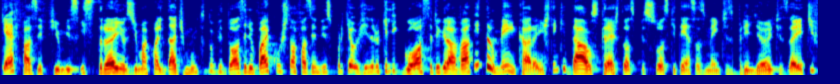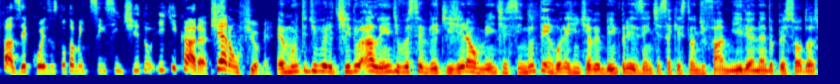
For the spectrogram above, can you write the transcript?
quer fazer filmes estranhos, de uma qualidade muito duvidosa, ele vai continuar fazendo isso porque é o gênero que ele gosta de gravar. E também, cara, a gente tem que dar os créditos às pessoas que têm essas mentes brilhantes aí, de fazer coisas totalmente sem sentido e que, cara, geram um filme. É muito divertido, além de você ver que geralmente, assim, no terror a gente já vê bem presente essa questão de família, né, do pessoal dos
